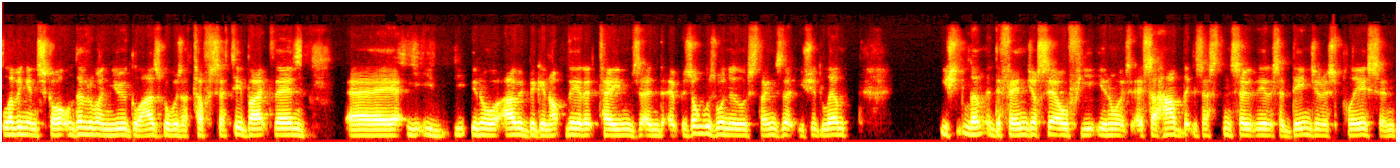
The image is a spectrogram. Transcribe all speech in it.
living in Scotland, everyone knew Glasgow was a tough city back then. Uh, you, you, know, I would begin up there at times, and it was always one of those things that you should learn you should learn to defend yourself. You, you know, it's, it's, a hard existence out there. It's a dangerous place, and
